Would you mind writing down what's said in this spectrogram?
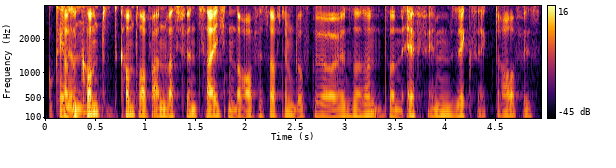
Okay, also kommt, kommt drauf an, was für ein Zeichen drauf ist auf dem Luftgewehr. Wenn so ein, so ein F im Sechseck drauf ist,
